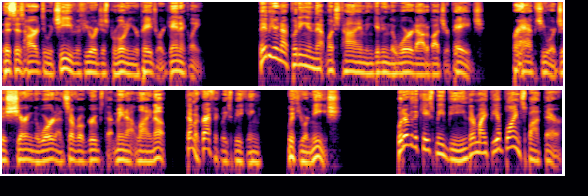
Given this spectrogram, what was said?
This is hard to achieve if you are just promoting your page organically. Maybe you're not putting in that much time in getting the word out about your page. Perhaps you are just sharing the word on several groups that may not line up, demographically speaking, with your niche. Whatever the case may be, there might be a blind spot there.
